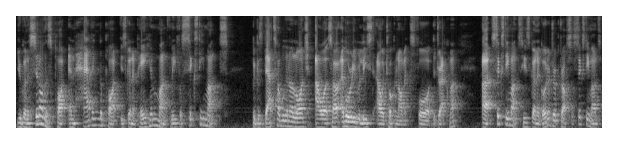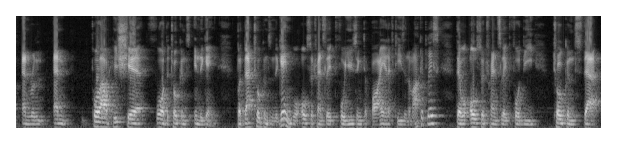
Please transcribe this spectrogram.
You're going to sit on this pot, and having the pot is going to pay him monthly for 60 months because that's how we're going to launch our. So I've already released our tokenomics for the drachma. Uh, 60 months. He's going to go to drip drops for 60 months and re- and pull out his share for the tokens in the game. But that tokens in the game will also translate for using to buy NFTs in the marketplace. They will also translate for the tokens that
